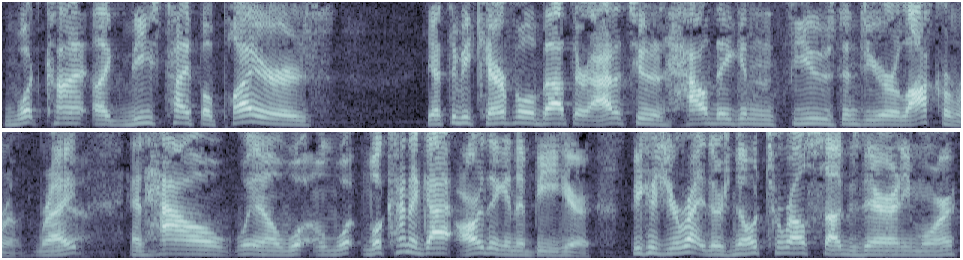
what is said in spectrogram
what kind, like these type of players. You have to be careful about their attitude and how they get infused into your locker room, right? And how you know what, what, what kind of guy are they going to be here? Because you're right, there's no Terrell Suggs there anymore.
